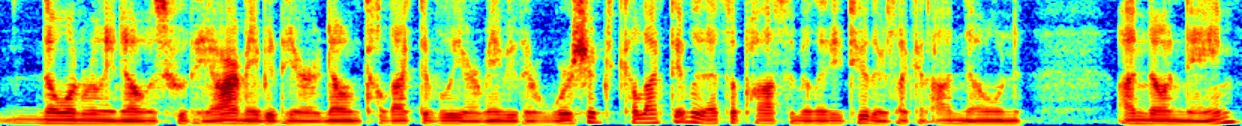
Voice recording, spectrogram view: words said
no one really knows who they are. Maybe they are known collectively, or maybe they're worshipped collectively. That's a possibility too. There's like an unknown, unknown name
